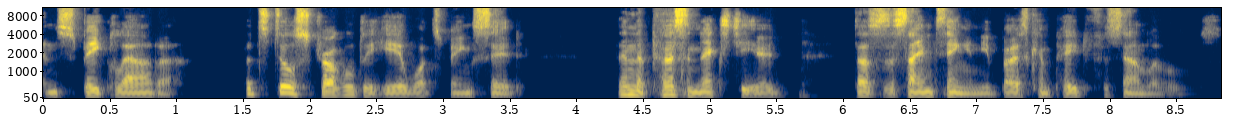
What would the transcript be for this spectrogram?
and speak louder, but still struggle to hear what's being said. Then the person next to you does the same thing and you both compete for sound levels.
